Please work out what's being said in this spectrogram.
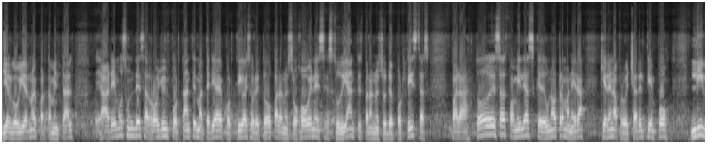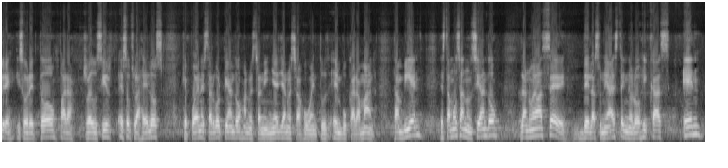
y el Gobierno Departamental haremos un desarrollo importante en materia deportiva y sobre todo para nuestros jóvenes estudiantes, para nuestros deportistas, para todas esas familias que de una u otra manera quieren aprovechar el tiempo libre y sobre todo para reducir esos flagelos que pueden estar golpeando a nuestra niñez y a nuestra juventud en Bucaramanga. También estamos anunciando la nueva sede de las unidades tecnológicas en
